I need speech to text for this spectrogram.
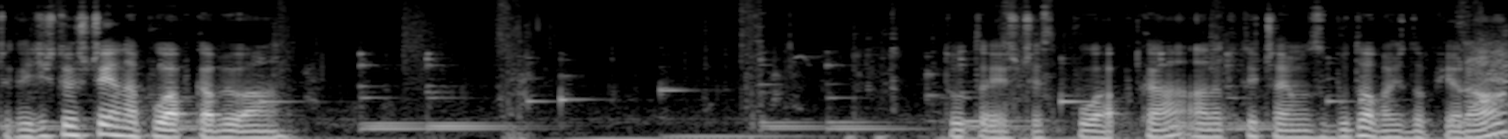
Czekaj, gdzieś tu jeszcze jedna pułapka była. Tutaj jeszcze jest pułapka, ale tutaj trzeba ją zbudować dopiero.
